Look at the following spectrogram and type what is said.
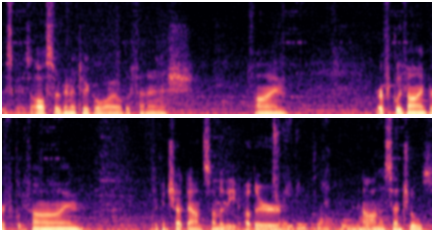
This guy's also gonna take a while to finish. Fine. Perfectly fine, perfectly fine. We can shut down some of the other Trading platform arrived. non-essentials.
